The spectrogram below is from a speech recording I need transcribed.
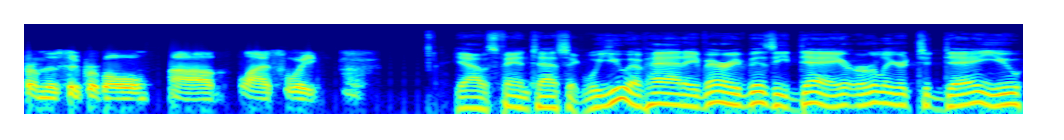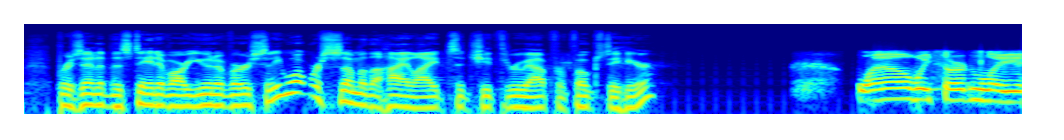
from the Super Bowl uh, last week. Yeah, it was fantastic. Well, you have had a very busy day. Earlier today, you presented the state of our university. What were some of the highlights that you threw out for folks to hear? Well, we certainly,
